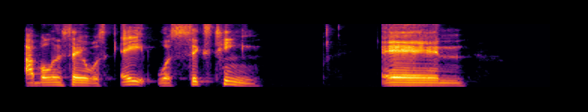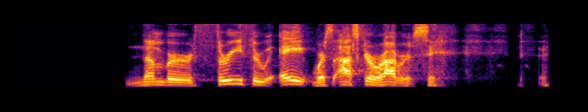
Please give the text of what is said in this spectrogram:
I believe say it was eight was sixteen, and number three through eight was Oscar Robertson.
